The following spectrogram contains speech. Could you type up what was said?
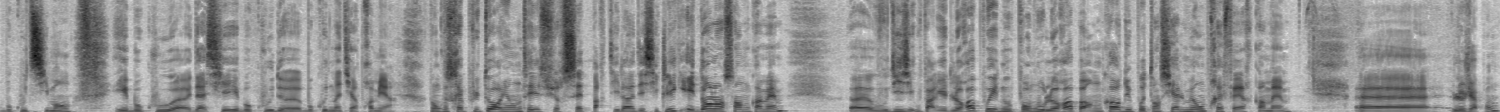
beaucoup de ciment et beaucoup d'acier et beaucoup de, beaucoup de matières premières. Donc on serait plutôt orienté sur cette partie-là des cycliques. Et dans l'ensemble, quand même, euh, vous, disiez, vous parliez de l'Europe. Oui, nous, pour nous, l'Europe a encore du potentiel, mais on préfère quand même euh, le Japon.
